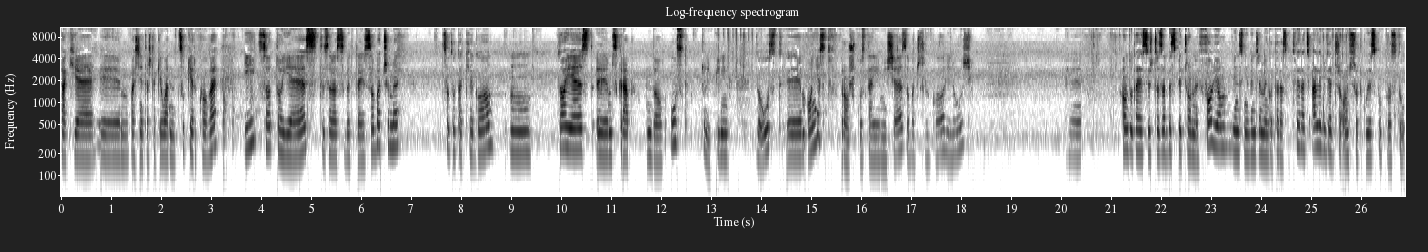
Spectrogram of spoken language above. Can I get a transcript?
Takie właśnie też takie ładne cukierkowe. I co to jest? Zaraz sobie tutaj zobaczymy. Co to takiego? Ym, to jest skrab do ust, czyli peeling do ust. On jest w proszku, zdaje mi się. Zobacz tylko, Liluś. On tutaj jest jeszcze zabezpieczony folią, więc nie będziemy go teraz otwierać, ale widać, że on w środku jest po prostu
